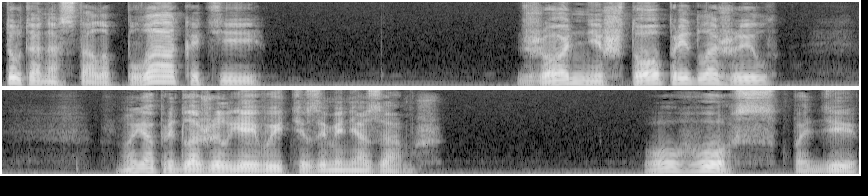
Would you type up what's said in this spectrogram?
Тут она стала плакать и... Джонни что предложил? Но я предложил ей выйти за меня замуж. О, Господи!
